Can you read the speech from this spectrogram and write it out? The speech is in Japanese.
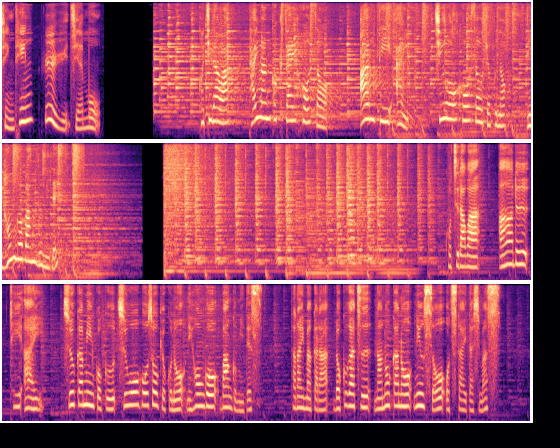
请听日语节目。こちらは台湾国際放送 RTI 中央放送局の日本語番組です。こちらは RTI 中華民国中央放送局の日本語番組です。ただいまから6月7日のニュースをお伝えいたします。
